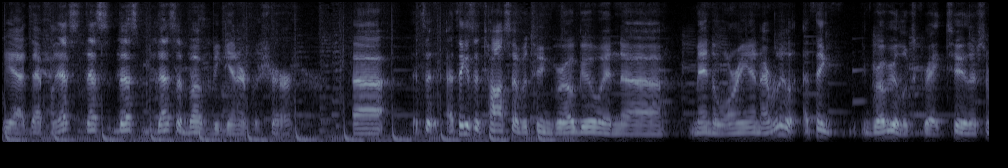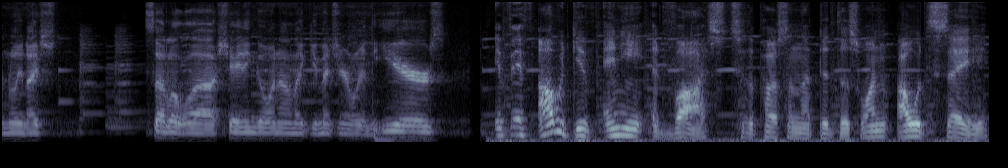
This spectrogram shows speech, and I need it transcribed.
Yeah, definitely. That's that's that's that's above beginner for sure. Uh, it's a, I think it's a toss up between Grogu and uh, Mandalorian. I really I think Grogu looks great too. There's some really nice subtle uh, shading going on, like you mentioned earlier in the ears. If if I would give any advice to the person that did this one, I would say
